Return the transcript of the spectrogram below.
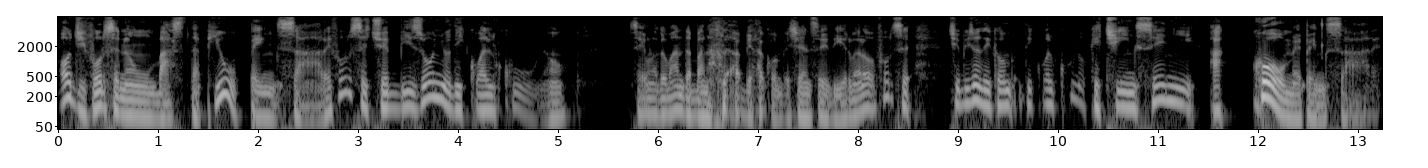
oggi forse non basta più pensare, forse c'è bisogno di qualcuno se è una domanda banale abbia la compiacenza di dirmelo, forse c'è bisogno di, di, qualcuno che ci insegni a come pensare.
